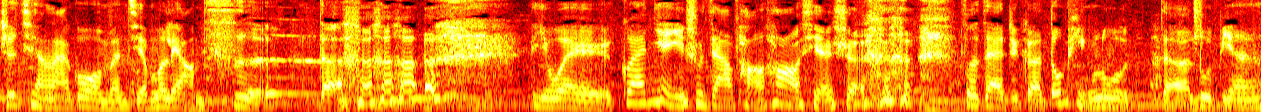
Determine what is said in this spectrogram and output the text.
之前来过我们节目两次的 一位观念艺术家庞浩先生，坐在这个东平路的路边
